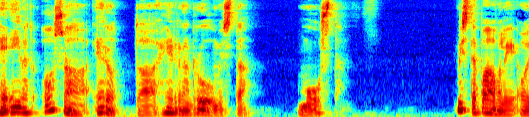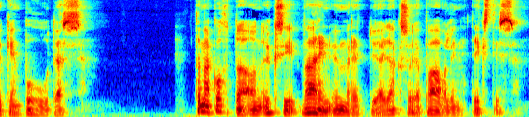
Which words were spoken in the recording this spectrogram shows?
He eivät osaa erottaa Herran ruumista muusta. Mistä Paavali oikein puhuu tässä? Tämä kohta on yksi väärin ymmärrettyjä jaksoja Paavalin tekstissä.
